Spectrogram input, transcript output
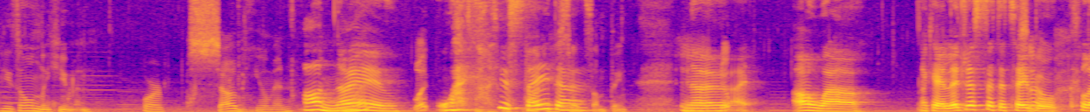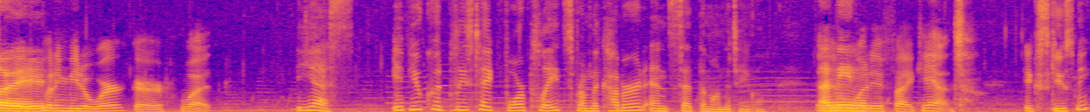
he's only human. Or subhuman? Oh no! What? Why did you Thought say you that? said something. No. nope. I, oh wow. Okay, let's just set the table, So, are you Chloe. putting me to work or what? Yes. If you could please take four plates from the cupboard and set them on the table. I Uh, mean- what if I can't? Excuse me?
